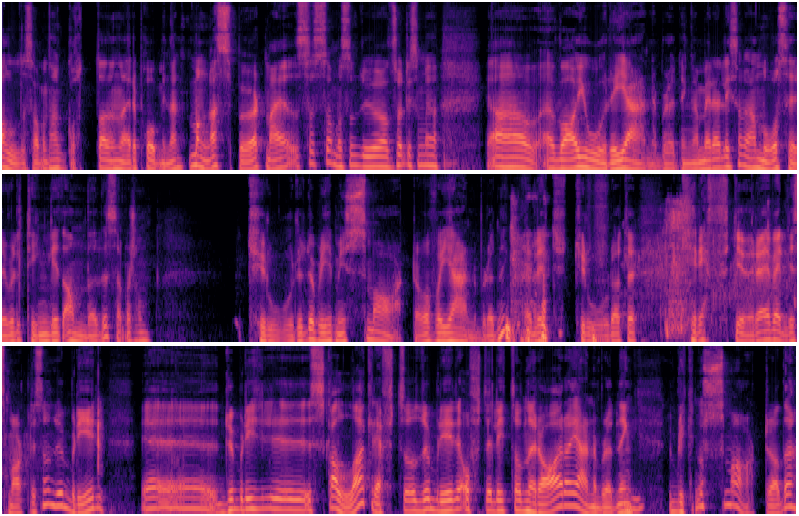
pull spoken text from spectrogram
alle sammen har godt av den der påminneren. Mange har spurt meg, så, samme som du, altså, liksom, ja, ja, hva gjorde hjerneblødninga med deg? Liksom? Ja, nå ser jeg vel ting litt annerledes. Jeg bare sånn, Tror du du blir mye smartere av å få hjerneblødning? Eller tror du at kreft gjør deg veldig smart, liksom? Du blir, eh, du blir skalla av kreft, og du blir ofte litt sånn rar av hjerneblødning. Du blir ikke noe smartere av det.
